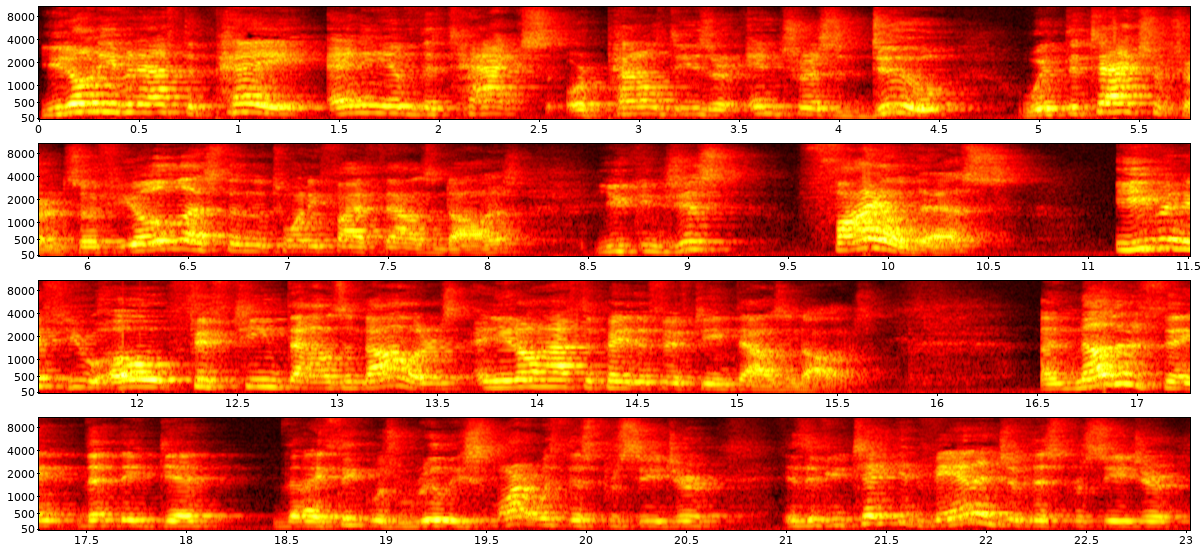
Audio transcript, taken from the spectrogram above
You don't even have to pay any of the tax or penalties or interest due with the tax return. So if you owe less than the $25,000, you can just file this even if you owe $15,000 and you don't have to pay the $15,000. Another thing that they did that I think was really smart with this procedure is if you take advantage of this procedure,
